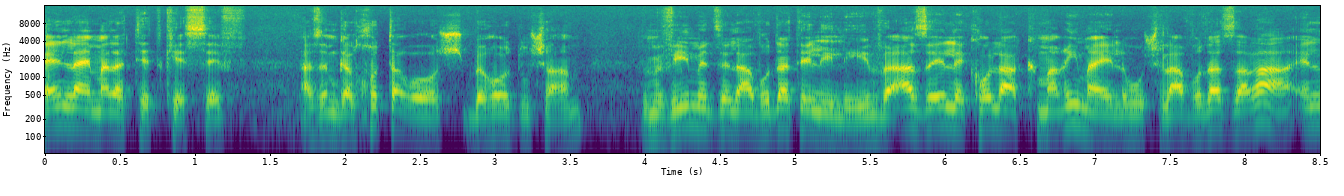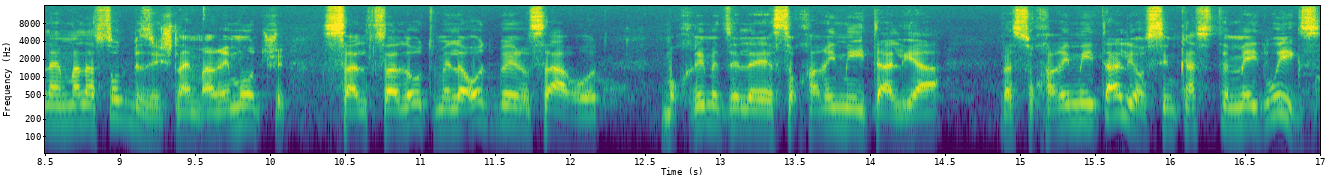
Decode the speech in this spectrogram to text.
אין להם מה לתת כסף, אז הם גלחות את הראש בהודו שם, ומביאים את זה לעבודת אלילים, ואז אלה, כל הכמרים האלו של העבודה זרה, אין להם מה לעשות בזה, יש להם ערימות, סלסלות מלאות בשערות, מוכרים את זה לסוחרים מאיטליה, והסוחרים מאיטליה עושים custom made wigs.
